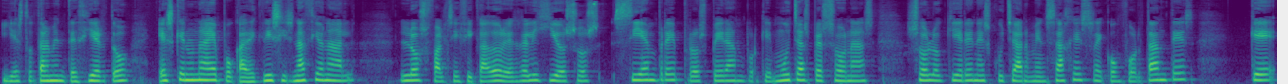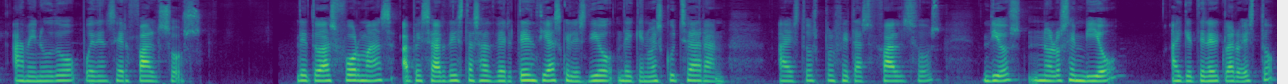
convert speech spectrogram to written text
y es totalmente cierto, es que en una época de crisis nacional, los falsificadores religiosos siempre prosperan porque muchas personas solo quieren escuchar mensajes reconfortantes que a menudo pueden ser falsos. De todas formas, a pesar de estas advertencias que les dio de que no escucharan a estos profetas falsos, Dios no los envió, hay que tener claro esto,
